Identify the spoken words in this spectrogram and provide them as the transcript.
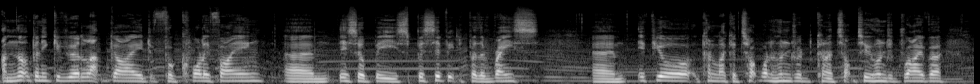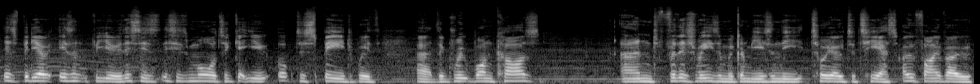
I'm not going to give you a lap guide for qualifying. Um, this will be specific for the race um, if you're kind of like a top 100, kind of top 200 driver, this video isn't for you. This is this is more to get you up to speed with uh, the Group 1 cars. And for this reason, we're going to be using the Toyota TS050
